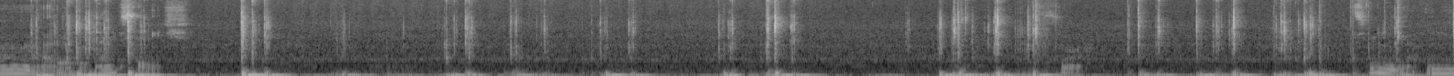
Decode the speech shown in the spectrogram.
Uh-huh, there's a backstage. So, it's really nothing.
